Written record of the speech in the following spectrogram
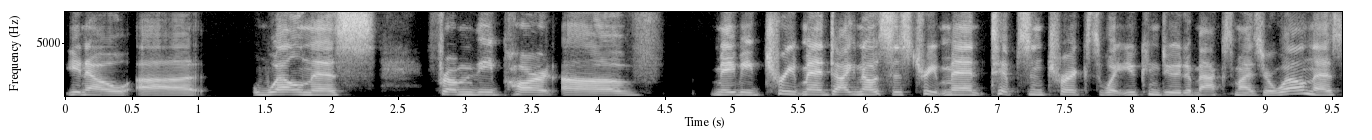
you know, uh, wellness from the part of maybe treatment, diagnosis, treatment, tips and tricks, what you can do to maximize your wellness.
